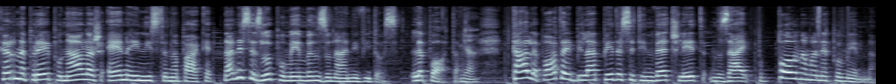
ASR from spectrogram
kar naprej ponavljaš ene in iste napake. Danes je zelo pomemben zunani vidos, lepota. Ja. Ta lepota je bila 50 in več let nazaj popolnoma nepomembna.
